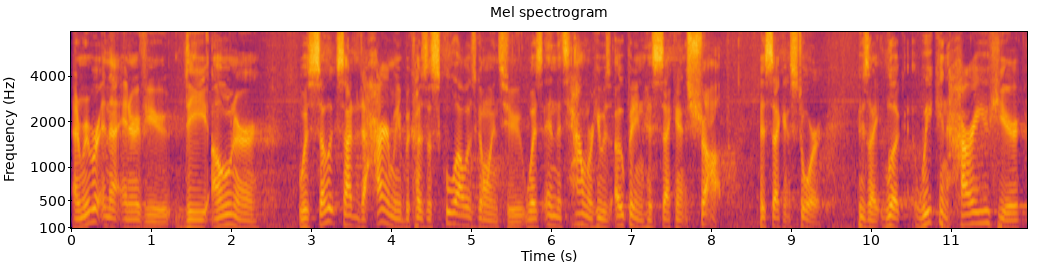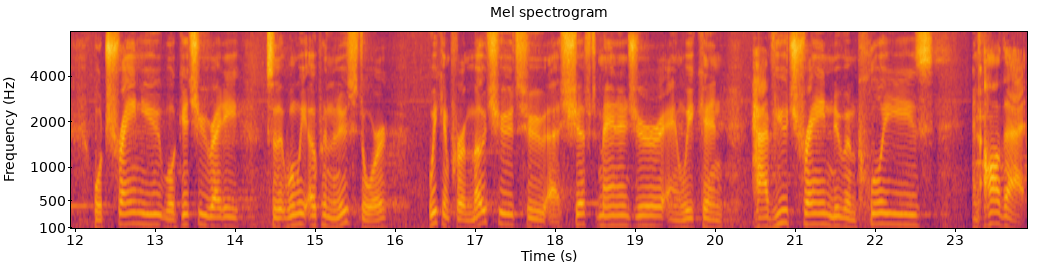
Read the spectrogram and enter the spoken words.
And I remember in that interview, the owner was so excited to hire me because the school I was going to was in the town where he was opening his second shop, his second store. He was like, Look, we can hire you here, we'll train you, we'll get you ready so that when we open the new store, we can promote you to a shift manager and we can have you train new employees and all that.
